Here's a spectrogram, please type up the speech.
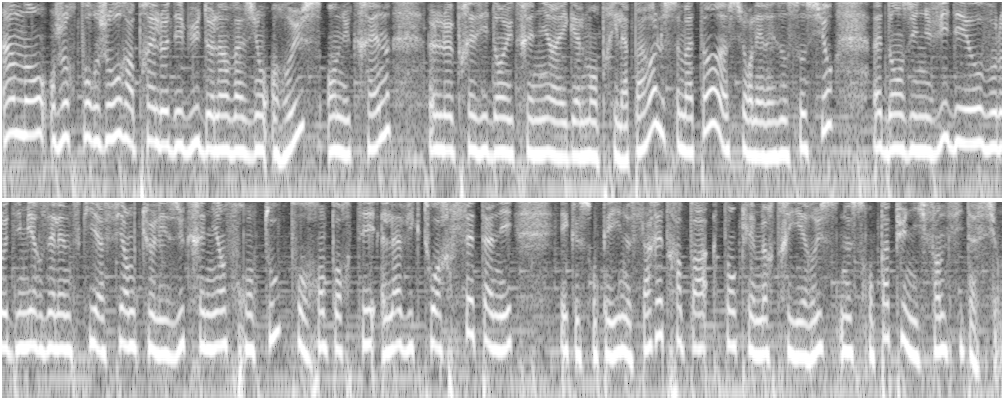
un an jour pour jour après le début de l'invasion russe en Ukraine. Le président ukrainien a également pris la parole ce matin sur les réseaux sociaux. Dans une vidéo, Volodymyr Zelensky affirme que les Ukrainiens feront tout pour remporter la victoire cette année et que son pays ne s'arrêtera pas tant que les meurtriers russes ne seront pas punis. Fin de citation.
